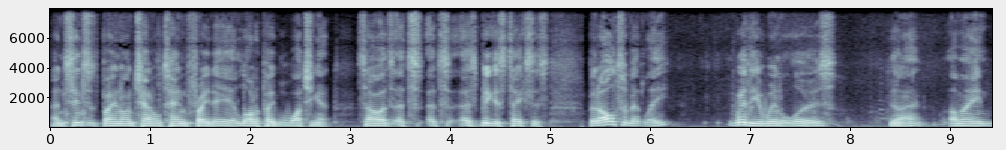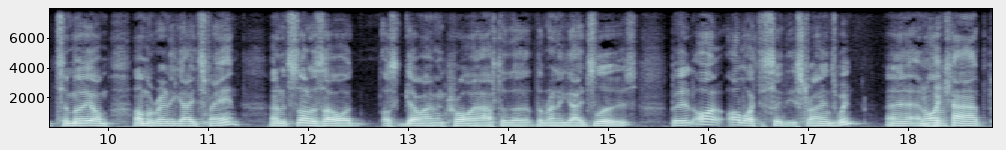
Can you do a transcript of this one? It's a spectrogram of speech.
and since it's been on Channel 10 free to air, a lot of people watching it. So it's it's it's as big as Texas. But ultimately, whether you win or lose, you know, I mean, to me, I'm I'm a Renegades fan, and it's not as though I'd, I'd go home and cry after the, the Renegades lose. But I, I like to see the Australians win, uh, and mm-hmm. I can't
